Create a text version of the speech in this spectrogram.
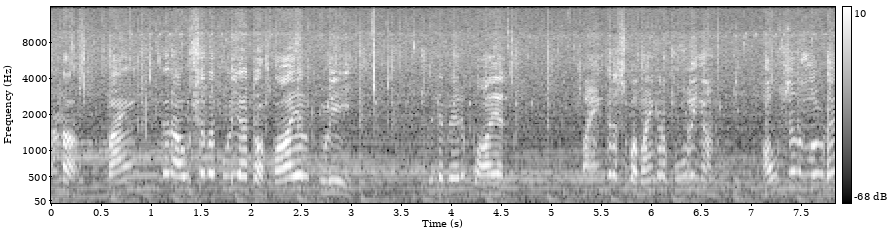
കണ്ടോ ഭയങ്കര ഔഷധ കുളിയാട്ടോ പായൽ കുളി. ഇതിന്റെ പേര് പായൽ. ഭയങ്കര സുഖ ഭയങ്കര കൂളിംഗ് ആണ്. ഔഷധങ്ങളുടെ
